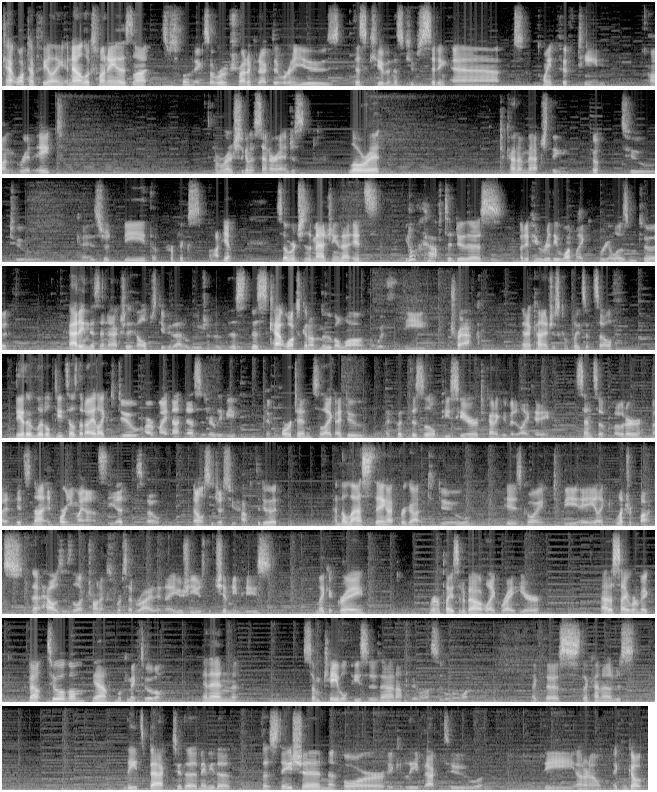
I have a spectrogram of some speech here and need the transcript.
catwalk type feeling. And now it looks funny, it's not, it's just floating. So we're going to try to connect it. We're going to use this cube, and this cube's sitting at 0.15 on grid 8. And we're just going to center it and just lower it to kind of match the oh, to to okay this should be the perfect spot yep so we're just imagining that it's you don't have to do this but if you really want like realism to it adding this in actually helps give you that illusion. This this catwalk's gonna move along with the track, and it kind of just completes itself. The other little details that I like to do are might not necessarily be important. So like I do, I put this little piece here to kind of give it like a sense of motor, but it's not important. You might not see it, so I don't suggest you have to do it. And the last thing I forgot to do is going to be a like electric box that houses the electronics for said ride, and I usually use the chimney piece. Make it gray. We're gonna place it about like right here. Out of sight, we're gonna make about two of them. Yeah, we can make two of them, and then some cable pieces. Ah, not the big one. Let's do the little one, like this. That kind of just leads back to the maybe the the station, or it could lead back to the I don't know. It can go,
